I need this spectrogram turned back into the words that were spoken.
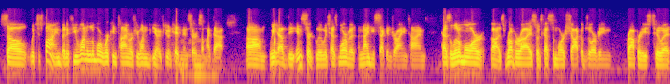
so which is fine. But if you want a little more working time, or if you want, you know, if you're doing hidden inserts, something like that, um, we have the insert glue, which has more of a, a 90 second drying time. Has a little more. Uh, it's rubberized, so it's got some more shock absorbing properties to it.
